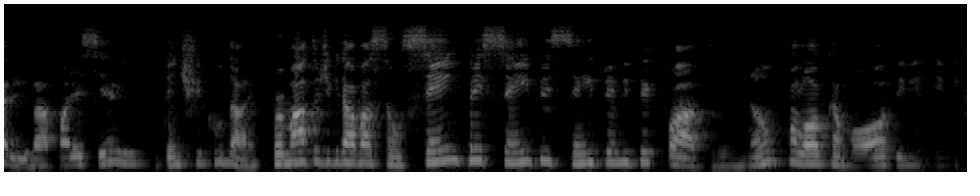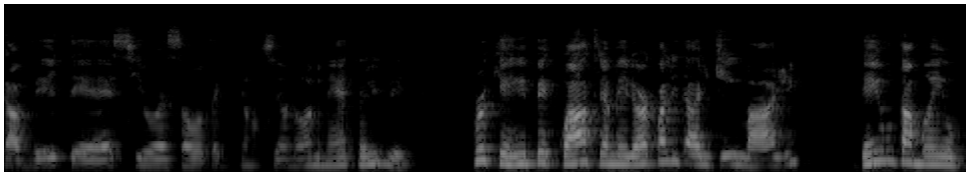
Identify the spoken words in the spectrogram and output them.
era, ele vai aparecer aí, não tem dificuldade. Formato de gravação, sempre, sempre, sempre MP4, não coloca MOV, MKV, TS ou essa outra aqui que eu não sei o nome, nem FLV. Porque MP4 é a melhor qualidade de imagem, tem um tamanho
